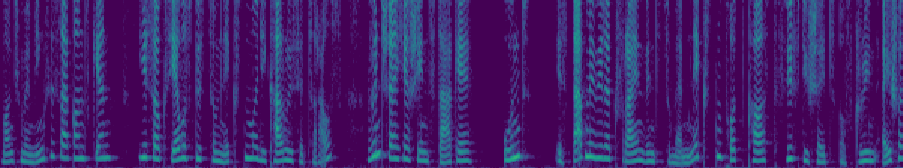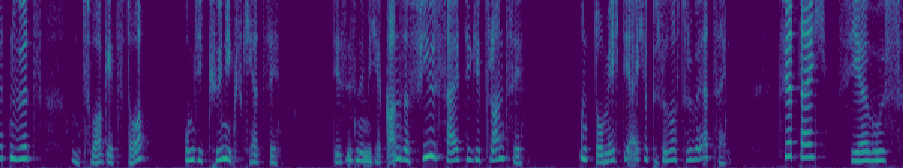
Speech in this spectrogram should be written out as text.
manchmal mögen sie es auch ganz gern. Ich sage Servus bis zum nächsten Mal, die Karo ist jetzt raus. Wünsche euch ein schönes Tage und es darf mir wieder gefreien, wenn es zu meinem nächsten Podcast 50 Shades of Green einschalten wird. Und zwar geht es da um die Königskerze. Das ist nämlich eine ganz vielseitige Pflanze. Und da möchte ich euch ein bisschen was drüber erzählen. Pfiat euch, Servus.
